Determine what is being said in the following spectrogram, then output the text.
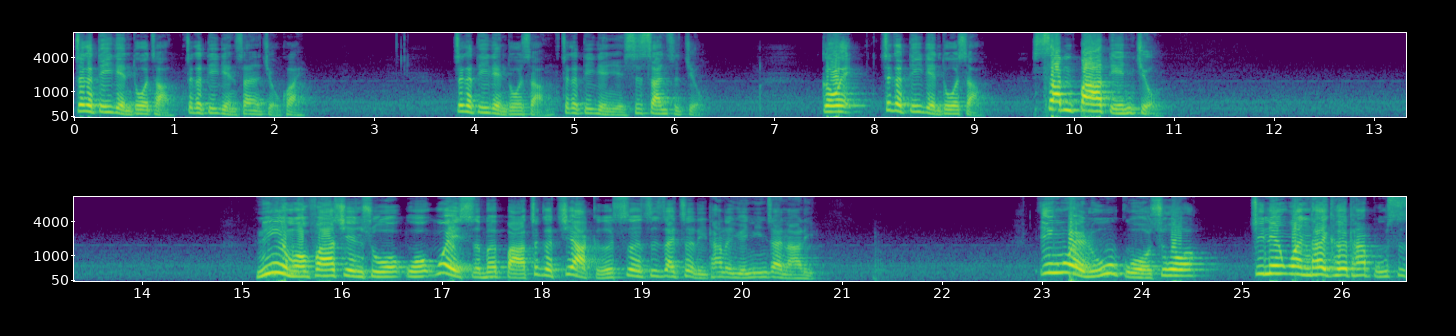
这个低点多少？这个低点三十九块。这个低点多少？这个低点也是三十九。各位，这个低点多少？三八点九。你有没有发现，说我为什么把这个价格设置在这里？它的原因在哪里？因为如果说今天万泰科它不是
